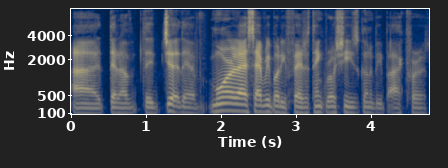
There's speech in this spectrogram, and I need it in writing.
Uh, they have they, they have more or less everybody fit. I think Rushy's going to be back for it.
